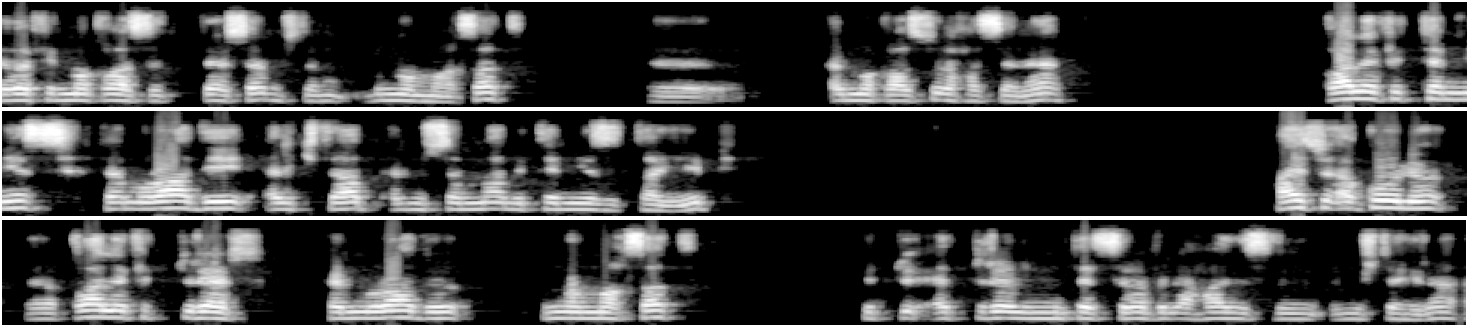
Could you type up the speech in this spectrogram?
ya da fil makasit dersem işte bundan maksat e, el makasul hasene قال في التمييز فمرادي الكتاب المسمى بالتمييز الطيب حيث أقول قال في الترر فالمراد bundan maksat الترر المنتسرة في الأحاديث المشتهرة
